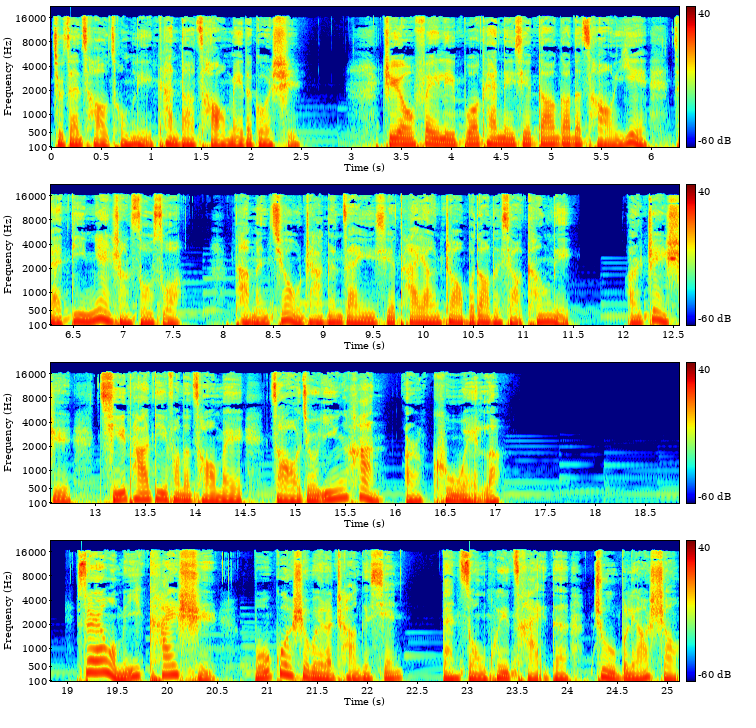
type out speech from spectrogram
就在草丛里看到草莓的果实。只有费力拨开那些高高的草叶，在地面上搜索，它们就扎根在一些太阳照不到的小坑里，而这时其他地方的草莓早就阴旱而枯萎了。虽然我们一开始不过是为了尝个鲜，但总会采的住不了手，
